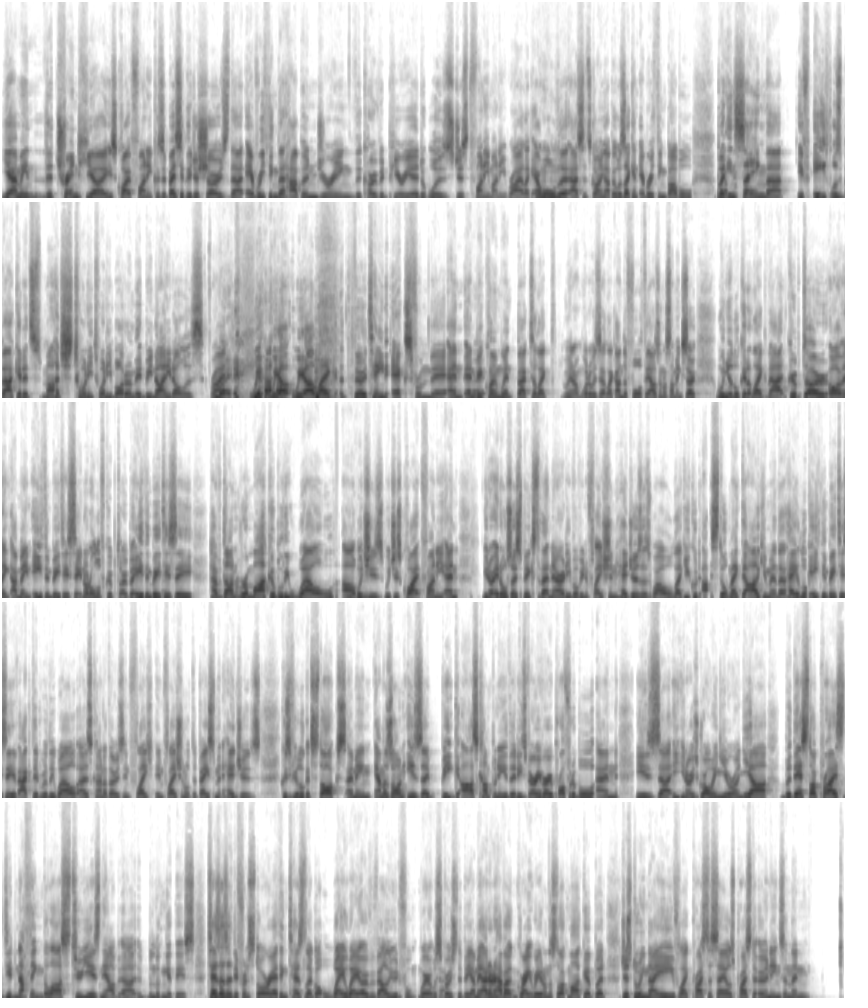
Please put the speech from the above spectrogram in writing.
Yeah, I mean, the trend here is quite funny because it basically just shows that everything that happened during the COVID period was just funny money, right? Like mm-hmm. all the assets going up, it was like an everything bubble. But yep. in saying that, if ETH was back at its March 2020 bottom, it'd be ninety dollars, right? right. we, we are we are like 13x from there, and and right. Bitcoin went back to like you know what was it like under four thousand or something. So when you look at it like that, crypto, oh, I mean, I mean ETH and BTC, not all of crypto, but ETH and BTC have done remarkably well, uh, mm-hmm. which is which is quite funny and you know, it also speaks to that narrative of inflation hedges as well. Like you could uh, still make the argument that, hey, look, ETH and BTC have acted really well as kind of those inflation, inflation or debasement hedges. Because if you look at stocks, I mean, Amazon is a big ass company that is very, very profitable and is, uh, you know, is growing year on year, but their stock price did nothing the last two years now. Uh, looking at this, Tesla's a different story. I think Tesla got way, way overvalued for where it was supposed to be. I mean, I don't have a great read on the stock market, but just doing naive, like price to sales, price to earnings, and then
